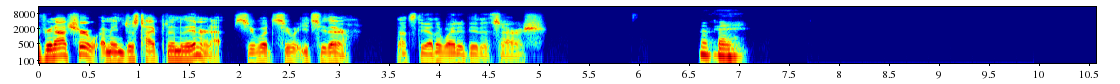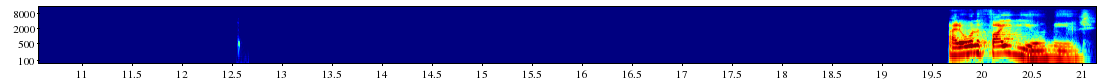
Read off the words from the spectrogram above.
If you're not sure, I mean, just type it into the internet, see what, see what you see there. That's the other way to do this, Arish. Okay. I don't want to fight you, it means.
